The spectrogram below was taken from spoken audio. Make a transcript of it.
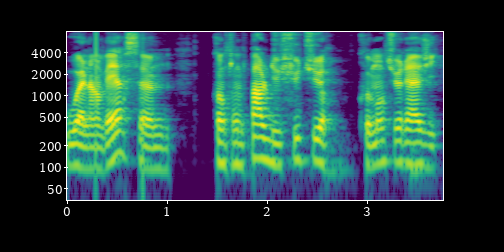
Ou à l'inverse, hem, quand on te parle du futur, comment tu réagis?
